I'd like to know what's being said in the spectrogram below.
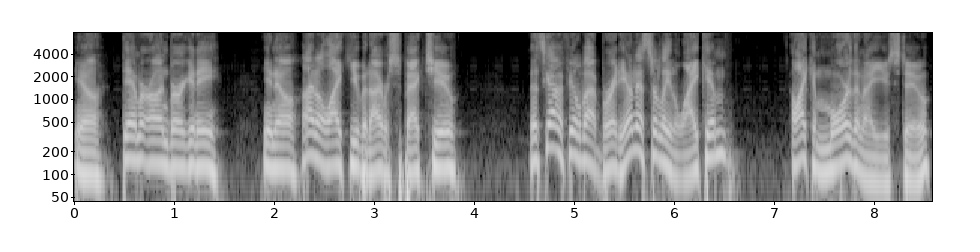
You know, damn it, Ron Burgundy. You know, I don't like you, but I respect you. That's how I feel about Brady. I don't necessarily like him. I like him more than I used to.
